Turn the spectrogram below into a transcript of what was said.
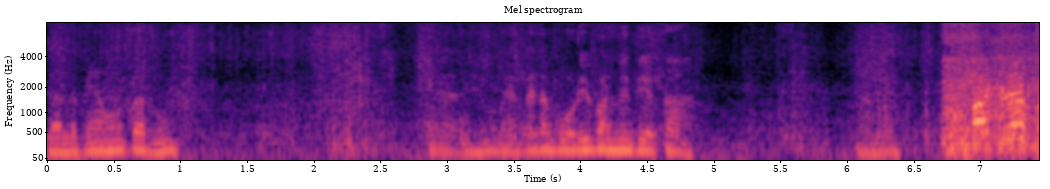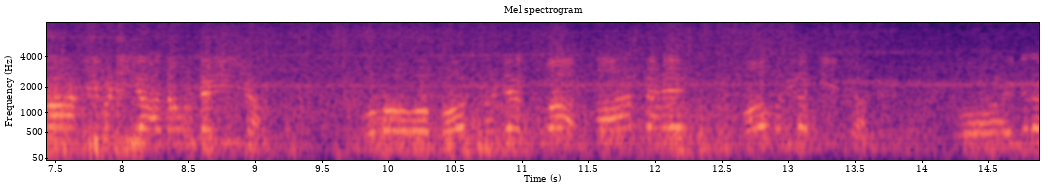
ਚੱਲ ਪਿਆ ਹੁਣ ਘਰ ਨੂੰ। ਯਾਰ ਇਹ ਮੈਂ ਪਹਿਲਾਂ ਗੋੜ ਵੀ ਬਣਨੇ ਦੇਤਾ। ਅੱਜ ਨਾ ਕਾਰ ਦੀ ਬੜੀ ਯਾਦ ਆਉਣ ਡਈ ਆ। ਉਹ ਬਹੁਤ ਠੰਡਿਆ ਖੂਆ ਕਾਰ ਰਹੇ ਬਹੁਤ ਵਧੀਆ ਚੀਜ਼ ਆ। ਉਹ ਇਹਨਾਂ ਦੇ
